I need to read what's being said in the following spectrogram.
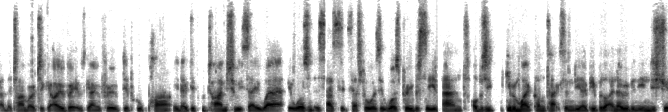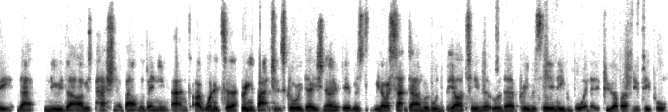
at the time where I took it over, it was going through a difficult part, you know, difficult time, should we say, where it wasn't as, as successful as it was previously. And obviously, given my contacts and, you know, people that I know within the industry that knew that I was passionate about the venue and I wanted to bring it back to its glory days, you know, it was, you know, I sat down with all the PR team that were there previously and even brought in a few other new people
